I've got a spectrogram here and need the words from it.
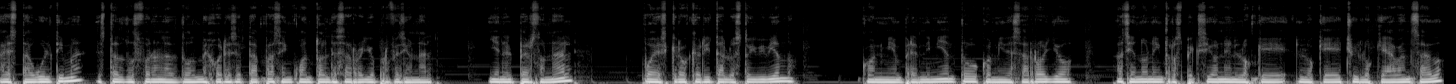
esta última. Estas dos fueron las dos mejores etapas en cuanto al desarrollo profesional. Y en el personal, pues creo que ahorita lo estoy viviendo. Con mi emprendimiento, con mi desarrollo, haciendo una introspección en lo que, lo que he hecho y lo que he avanzado.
